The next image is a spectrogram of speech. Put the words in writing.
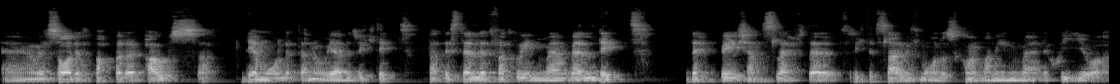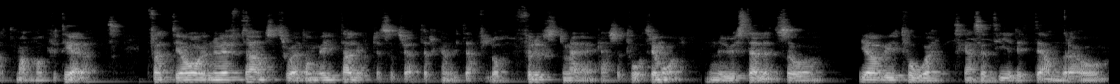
Eh, och jag sa det till pappa där i paus att det målet är nog jävligt viktigt. För att istället för att gå in med en väldigt deppig känsla efter ett riktigt slarvigt mål och så kommer man in med energi och att man har kvitterat. För att jag nu i efterhand så tror jag att om vi inte hade gjort det så tror jag att det kunde blivit en förlust med kanske två, tre mål. Nu istället så gör vi 2-1 ganska tidigt i andra och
